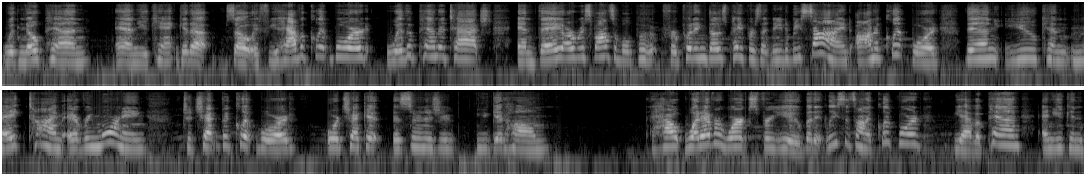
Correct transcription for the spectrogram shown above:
with no pen and you can't get up. So if you have a clipboard with a pen attached and they are responsible for putting those papers that need to be signed on a clipboard, then you can make time every morning to check the clipboard or check it as soon as you you get home. How whatever works for you but at least it's on a clipboard you have a pen and you can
